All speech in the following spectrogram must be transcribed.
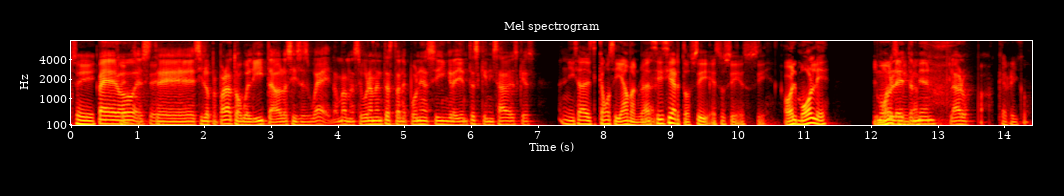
Sí. Pero, Sí, sí, sí. este, si lo prepara tu abuelita o algo así, dices, güey, no mames, seguramente hasta le pone así ingredientes que ni sabes qué es. Ni sabes cómo se llaman, ¿verdad? Ah. Sí, cierto, sí, eso sí, eso sí. O el mole. El Mole, encanta. también, claro. Qué rico.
